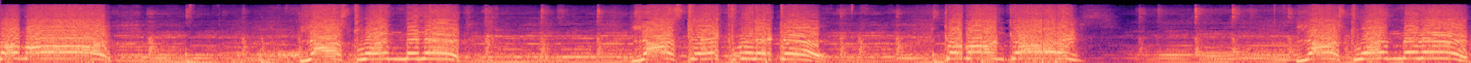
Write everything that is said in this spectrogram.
Come on! Last one minute! Last eight minute. Come on, guys. Last one minute.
